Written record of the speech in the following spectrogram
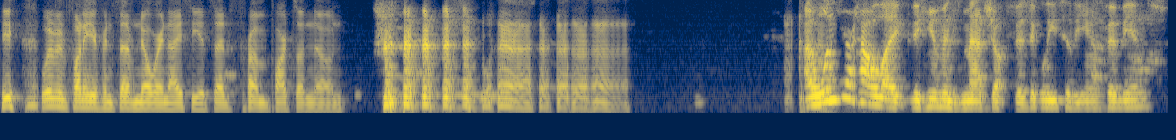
It would have been funny if instead of nowhere nice, he had said from parts unknown. I wonder how like the humans match up physically to the amphibians.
